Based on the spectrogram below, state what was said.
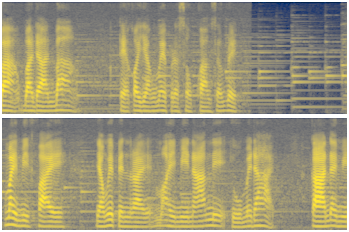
บ้างบาดาลบ้าง แต่ก็ยังไม่ประสบความสำเร็จ ไม่มีไฟยังไม่เป็นไรไม่มีน้ำนี่อยู่ไม่ได้ การได้มี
